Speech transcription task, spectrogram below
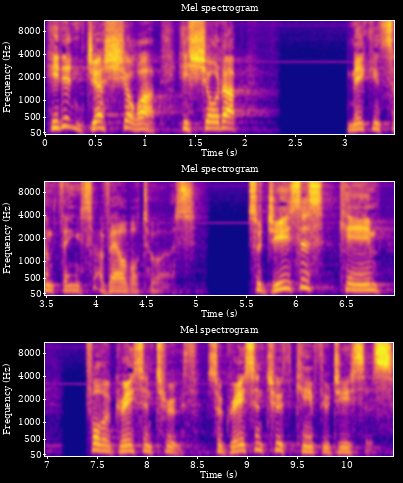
He didn't just show up, he showed up making some things available to us. So Jesus came full of grace and truth. So grace and truth came through Jesus.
